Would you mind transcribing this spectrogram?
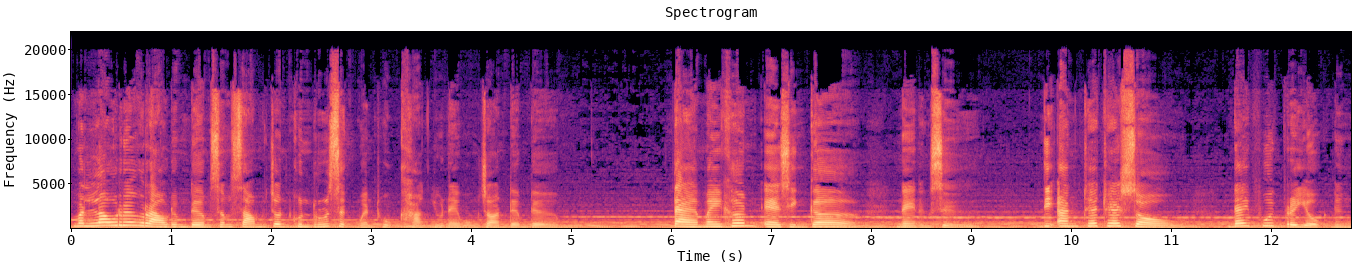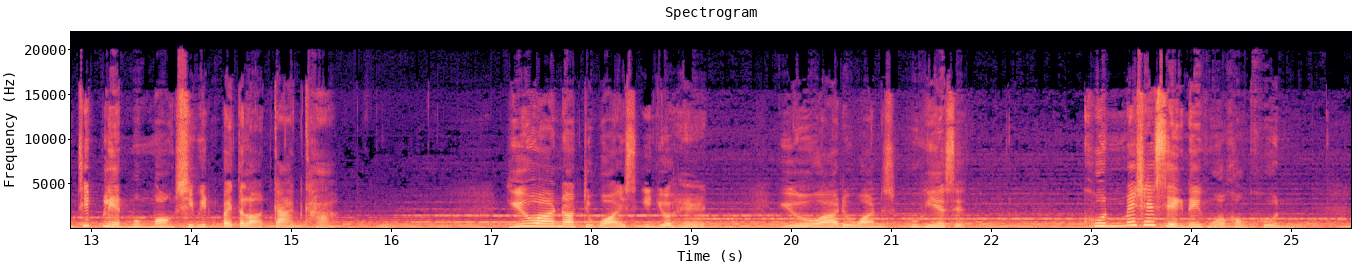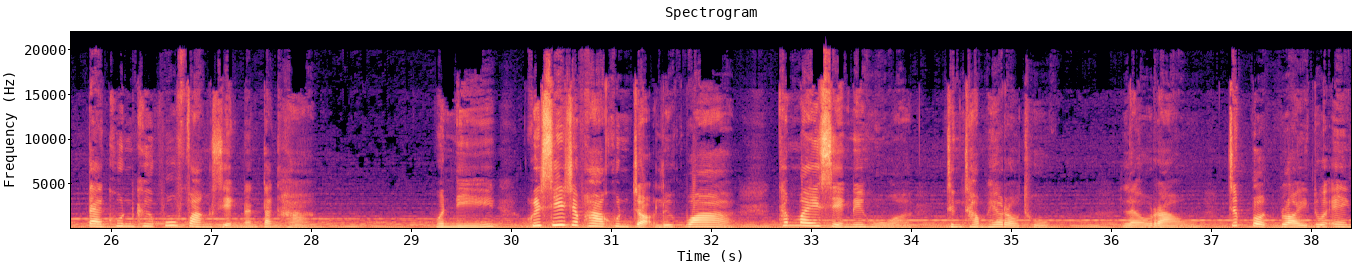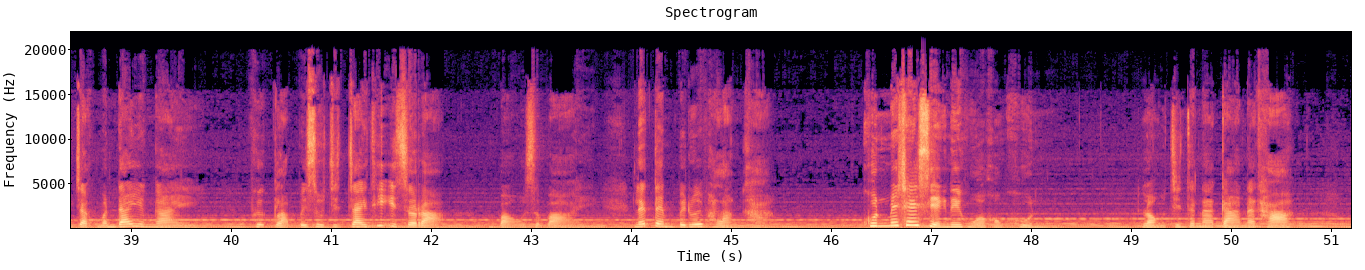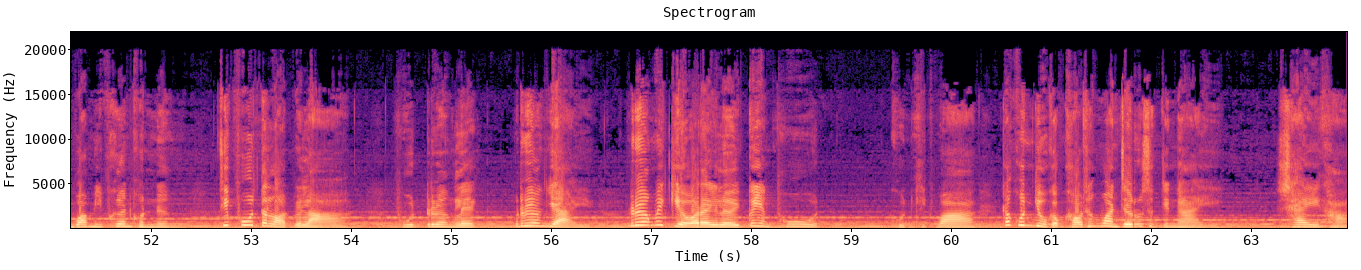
มันเล่าเรื่องราวเดิมๆซ้ำๆจนคุณรู้สึกเหมือนถูกขังอยู่ในวงจรเดิมๆ แต่ไมเคิลเอซิงเกอร์ในหนังสือ The Untethered Soul ได้พูดประโยคหนึ่งที่เปลี่ยนมุมมองชีวิตไปตลอดกาลค่ะ You are not the voice in your head You are the ones who hears it คุณไม่ใช่เสียงในหัวของคุณ แต่คุณคือผู้ฟังเสียงนั้นต่างหาก วันนี้คริสซี่จะพาคุณเจาะลึกว่าทำไมเสียงในหัวถึงทำให้เราทุกข์ แล้วเราจะปลดปล่อยตัวเองจากมันได้ยังไง เพื่อกลับไปสู่จิตใจที่อิสระ เบาสบาย และเต็มไปด้วยพลังค่ะ คุณไม่ใช่เสียงในหัวของคุณ ลองจินตนาการนะคะ ว่ามีเพื่อนคนหนึ่งที่พูดตลอดเวลา พูดเรื่องเล็ก เรื่องใหญ่ เรื่องไม่เกี่ยวอะไรเลยก็ยังพูด คุณคิดว่า ถ้าคุณอยู่กับเขาทั้งวันจะรู้สึกยังไง ใช่ค่ะ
